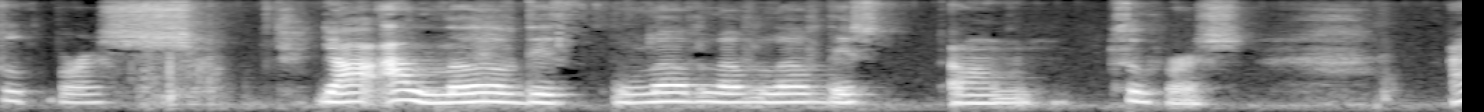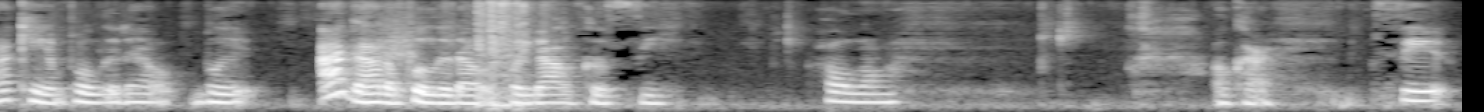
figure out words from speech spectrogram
Toothbrush. Y'all, I love this. Love, love, love this um toothbrush. I can't pull it out, but I gotta pull it out so y'all could see. Hold on. Okay. See it?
